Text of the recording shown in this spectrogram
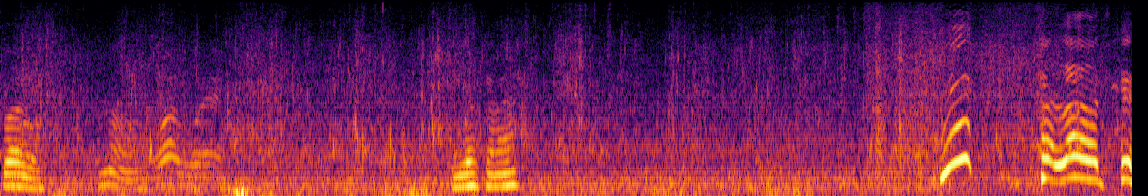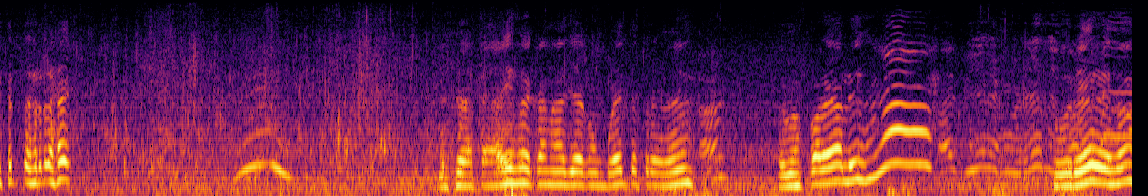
¿Cuál es? No, No, güey. y es que no. Al lado, tío, está que hasta ahí ese canal ya con vuelta otra vez. ¿Ah? Fuimos para allá, le dije, ¡ah! Ahí viene Jureles. Jureles, ¿no?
